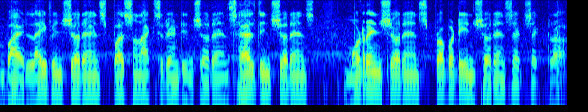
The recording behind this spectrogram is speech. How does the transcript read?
buy life insurance, personal accident insurance, health insurance, motor insurance, property insurance, etc.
